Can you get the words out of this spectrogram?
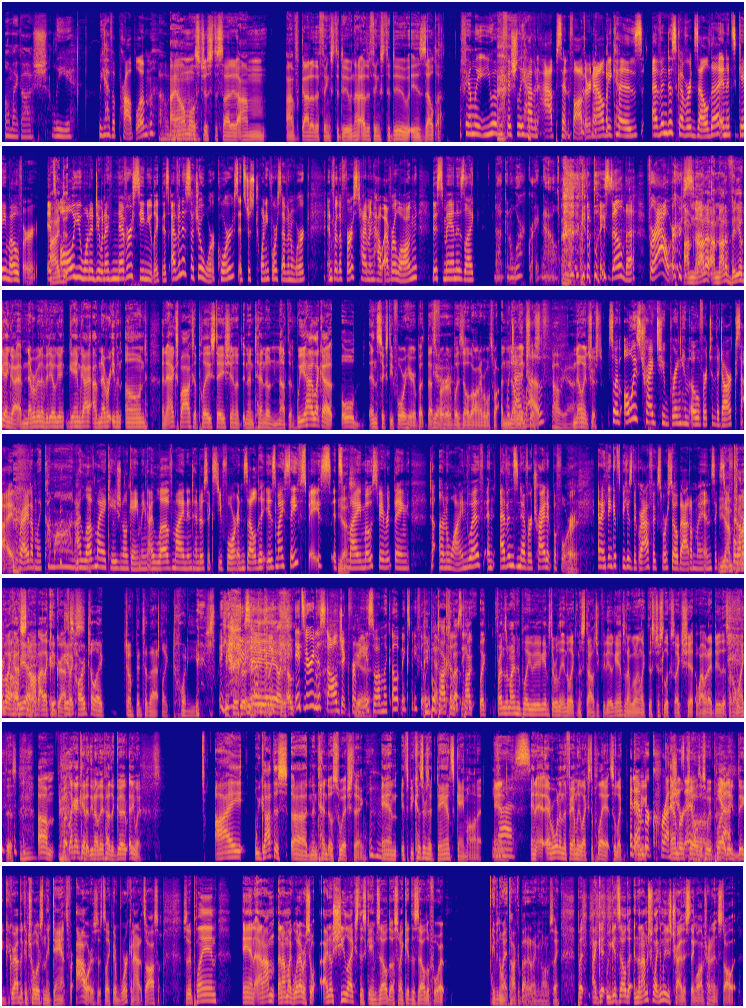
Oh my gosh. Lee, we have a problem. Oh, no. I almost just decided I'm I've got other things to do, and that other things to do is Zelda. Family, you have officially have an absent father now because Evan discovered Zelda and it's game over. It's I d- all you want to do. And I've never seen you like this. Evan is such a workhorse. It's just 24 7 work. And for the first time in however long, this man is like, not going to work right now. I'm going to play Zelda for hours. I'm not a I'm not a video game guy. I've never been a video game, game guy. I've never even owned an Xbox, a PlayStation, a, Nintendo, nothing. We had like a old N64 here, but that's for Yeah. her to play Zelda on every once in a while. Uh, which no I interest. love. Oh, yeah. No interest. So I've always tried to bring him over to the dark side, right? I'm like, come on. I love my occasional gaming. I love my Nintendo 64, and Zelda is my safe space. It's Yes. my most favorite thing to unwind with. And Evan's never tried it before. Right. And I think it's because the graphics were so bad on my N64. Yeah, I'm kind of like Oh, a yeah. snob. I like good It- graphics. It's hard to like jump into that like 20 years. yeah, exactly. Yeah, yeah, yeah. Like, uh, It's very nostalgic for me, so I'm like, oh, it makes me feel people like I'm talk about talk, like friends of mine who play video games. They're really into like nostalgic video games, and I'm going like, this just looks like shit. Why would I do this? I don't like this. um, but like I get it. You know, they've had the good anyway. I we got this uh, Nintendo Switch thing, and it's because there's a dance game on it, and Yes. and everyone in the family likes to play it. So like, And every- Ember crushes Ember it. kills it. So we play. Yeah. They they grab the controllers and they dance for hours. It's like they're working out. It's awesome. So they're playing, and and I'm and I'm like whatever. So I know she likes this game Zelda, so I get the Zelda for it. Even though I talk about it, I don't even know what I'm saying. But I get we get Zelda, and then I'm just like, let me just try this thing while I'm trying to install it.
